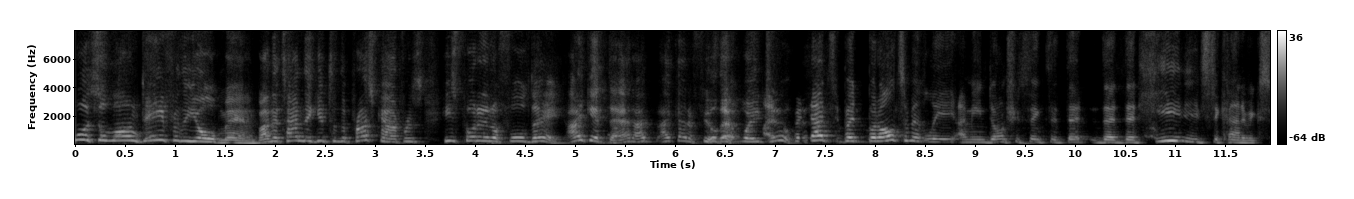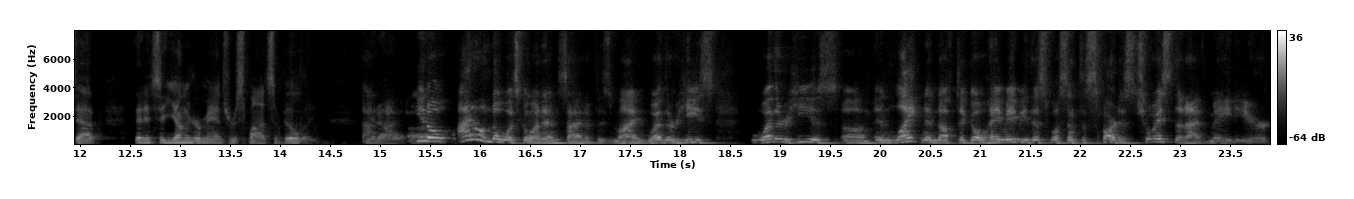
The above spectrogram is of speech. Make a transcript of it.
well, it's a long day for the old man. By the time they get to the press conference, he's put in a full day. I get that. I, I kind of feel that way too. But that's but but ultimately, I mean, don't you think that that that that he needs to kind of accept that it's a younger man's responsibility? You know, uh, you know, I don't know what's going on inside of his mind. Whether he's whether he is um, enlightened enough to go, hey, maybe this wasn't the smartest choice that I've made here,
